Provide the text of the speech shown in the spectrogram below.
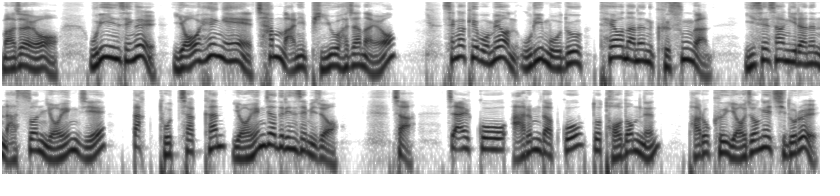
맞아요. 우리 인생을 여행에 참 많이 비유하잖아요. 생각해보면 우리 모두 태어나는 그 순간 이 세상이라는 낯선 여행지에 딱 도착한 여행자들인 셈이죠. 자, 짧고 아름답고 또 덧없는 바로 그 여정의 지도를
